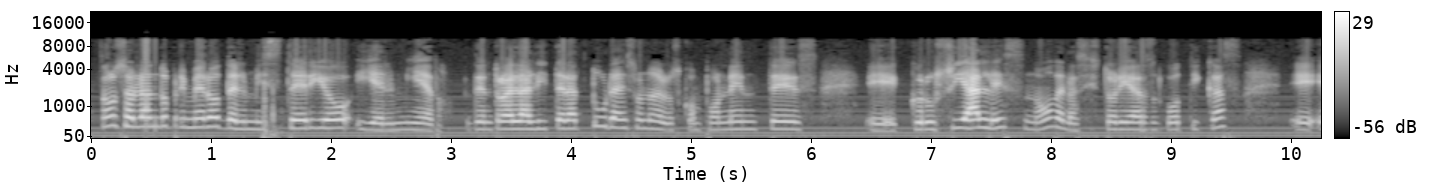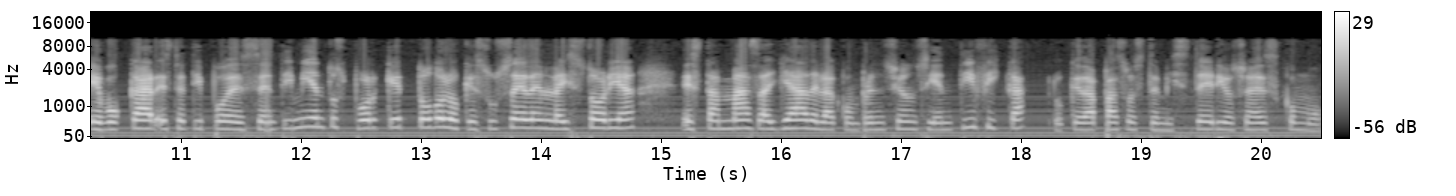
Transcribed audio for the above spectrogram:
Estamos hablando primero del misterio y el miedo. Dentro de la literatura es uno de los componentes eh, cruciales ¿no? de las historias góticas eh, evocar este tipo de sentimientos porque todo lo que sucede en la historia está más allá de la comprensión científica, lo que da paso a este misterio, o sea, es como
